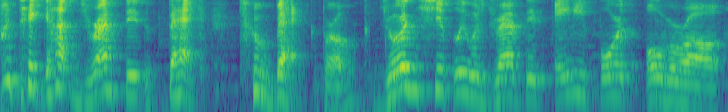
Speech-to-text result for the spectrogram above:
but they got drafted back to back, bro. Jordan Shipley was drafted 84th overall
